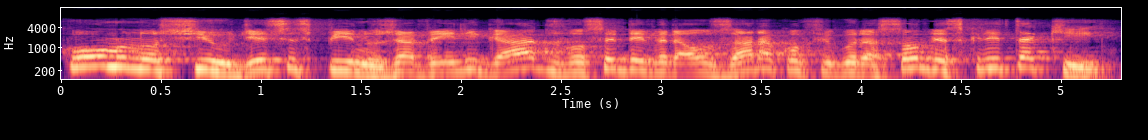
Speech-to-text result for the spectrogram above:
Como no Shield esses pinos já vêm ligados, você deverá usar a configuração descrita aqui.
